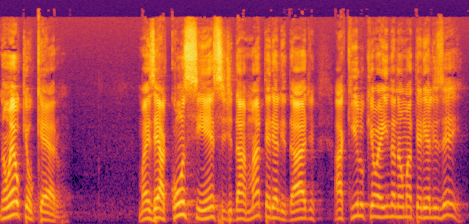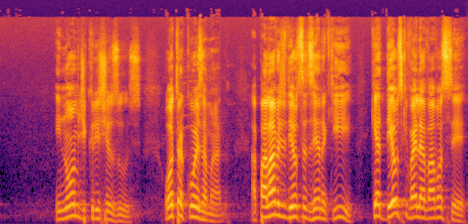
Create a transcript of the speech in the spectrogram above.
Não é o que eu quero mas é a consciência de dar materialidade àquilo que eu ainda não materializei. Em nome de Cristo Jesus. Outra coisa, amado, a palavra de Deus está dizendo aqui que é Deus que vai levar você.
